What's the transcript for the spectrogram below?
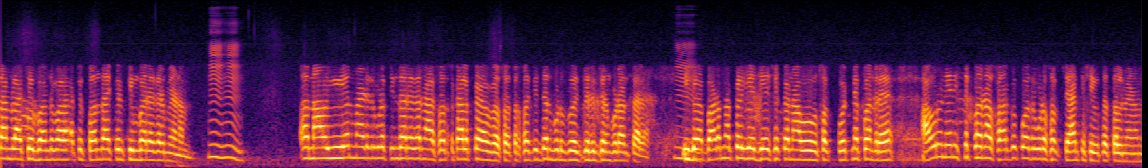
ತಂಬಳ ಬಂದ್ ಬಂದ ಬಳ ಮೇಡಂ. ಹ್ಮ್ ಹಾಕಿರ್ ತಿಂಬಾರ ಮೇಡಮ್ ಹ್ಞೂ ಹ್ಞೂ ನಾವು ಏನ್ ಮಾಡಿದ್ರು ಕೂಡ ತಿಂದಾರ ಅದ ನಾವ್ ಸ್ವತ್ ಕಾಲಕ್ಕೆ ಸ್ವತ್ರ ಸದ್ದಿದ್ದನ್ ಬಿಡು ಇದ್ದನ್ ಬಿಡು ಅಂತಾರೆ. ಈಗ ಬಡ ಮಕ್ಕಳಿಗೆ ದೇಶಕ್ಕೆ ನಾವು ಸ್ವಲ್ಪ ಕೊಟ್ನಪ್ಪ ಅಂದ್ರೆ ಅವರು ನೆನೆಸ್ನಪ್ಪ ನಾವು ಸ್ವರ್ಗಕ್ಕೆ ಹೋದ್ರು ಕೂಡ ಸ್ವಲ್ಪ ಶಾಂತಿ ಸಿಗ್ತತ್ತಲ್ಲ ಮೇಡಮ್.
